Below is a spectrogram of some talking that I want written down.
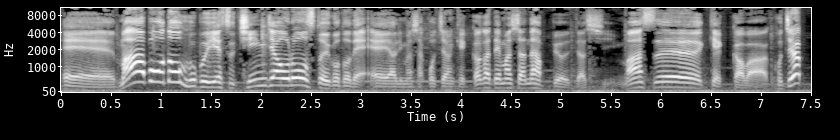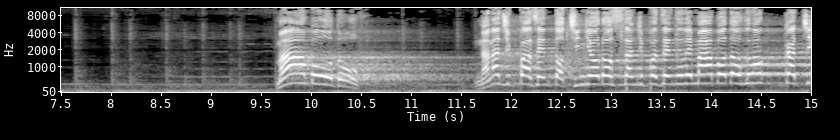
えー、麻婆豆腐 VS チンジャオロースということで、えー、やりました。こちらの結果が出ましたので発表いたします。結果はこちら。麻婆豆腐。70%、チンジャオロース30%で麻婆豆腐の勝ち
